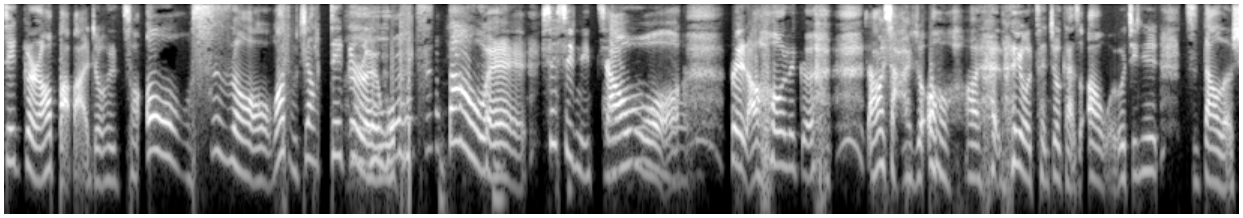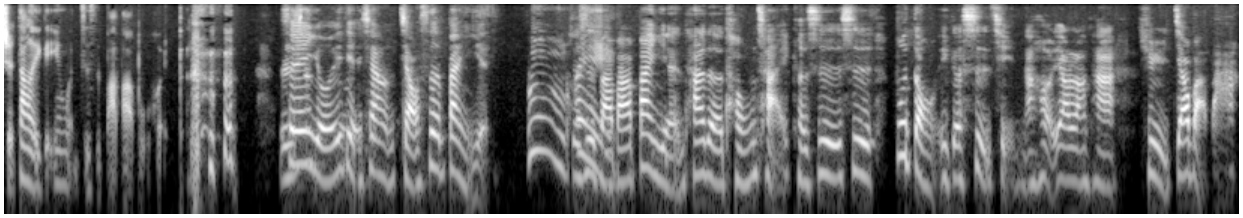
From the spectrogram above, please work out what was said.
digger，然后爸爸就会说哦是哦挖土机叫 digger 哎我不 知道哎谢谢你教我，哦、对然后那个然后小孩说哦啊很很有成就感。说哦我我今天知道了学到了一个英文字是爸爸不会的，所以 有一点像角色扮演。嗯，就是爸爸扮演他的同才，可是是不懂一个事情，然后要让他去教爸爸。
